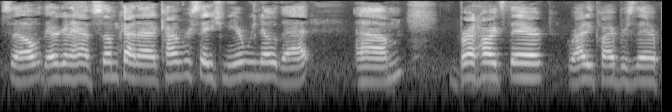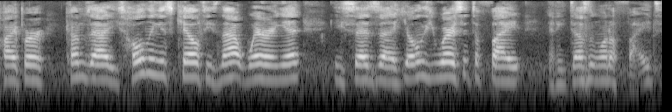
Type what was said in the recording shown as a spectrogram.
So they're gonna have some kind of conversation here. We know that. Um, Bret Hart's there, Roddy Piper's there. Piper comes out, he's holding his kilt, he's not wearing it. He says uh, he only wears it to fight, and he doesn't want to fight.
